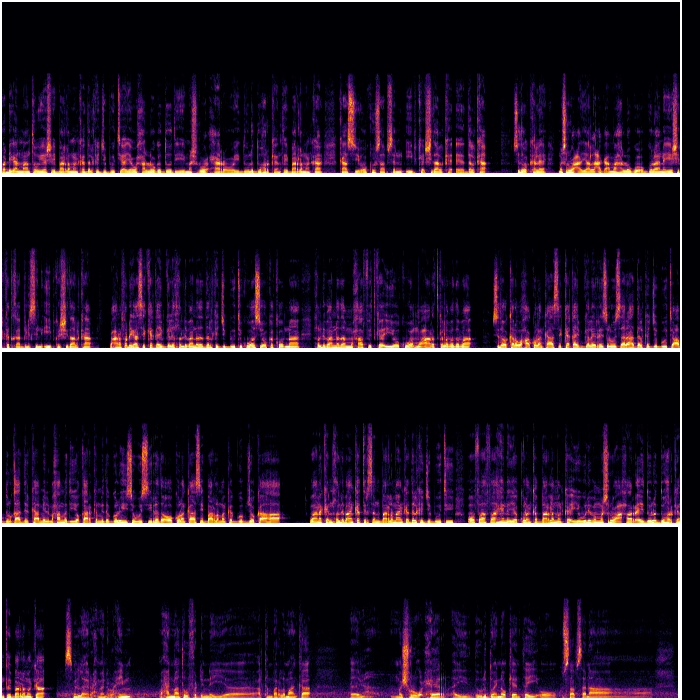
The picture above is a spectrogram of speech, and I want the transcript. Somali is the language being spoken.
fadhigan maanta uu yeeshay baarlamanka dalka jabuuti ayaa waxaa looga doodayay mashruuc xeer oo ay dowladdu hor keentay baarlamanka kaasi oo ku saabsan iibka shidaalka ee dalka. Sidoo kale mashruuc ayaa lacag amaha loogu ogolaanayay shirkad qaabilsan iibka shidaalka. Waxaana fadhigaasi ka qayb galay xildhibaanada dalka jabuuti kuwaasi oo ka koobnaa xildhibaanada muxaafidka iyo kuwa mucaaradka labadaba sidoo kale waxaa kulankaasi ka qayb galay ra'iisul wasaaraha dalka jabuuti cabdulqaadir kaamil maxamed iyo qaar ka mida golihiisa wasiirada oo kulankaasi baarlamanka goobjoog ka ahaa. Waana kan xildhibaan ka tirsan baarlamaanka dalka jabuuti oo faahfaahinaya kulanka baarlamanka iyo weliba mashruuca xeer ay dowladdu hor keentay baarlamanka. Bismillaahi raxmaan iraxiim waxaan maanta u fadhinay halkan baarlamaanka mashruuc xeer ay dowladdu ay noo keentay oo ku saabsanaa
